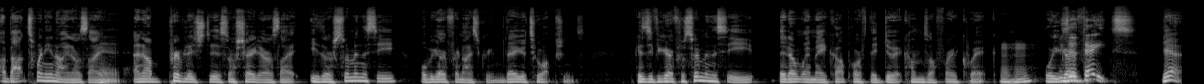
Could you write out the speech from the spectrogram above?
about 29, I was like, and I'm privileged to do this in Australia. I was like, either swim in the sea or we go for an ice cream. They're your two options. Because if you go for a swim in the sea, they don't wear makeup, or if they do, it comes off very quick. Mm-hmm. Or you These go are for- dates. yeah.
